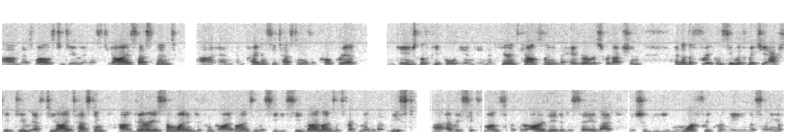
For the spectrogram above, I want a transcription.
um, as well as to do an STI assessment uh, and, and, pregnancy testing as appropriate, engage those people in, in adherence counseling and behavioral risk reduction, and then the frequency with which you actually do STI testing uh, varies somewhat in different guidelines. In the CDC guidelines, it's recommended at least uh, every six months, but there are data to say that it should be even more frequently in the setting of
